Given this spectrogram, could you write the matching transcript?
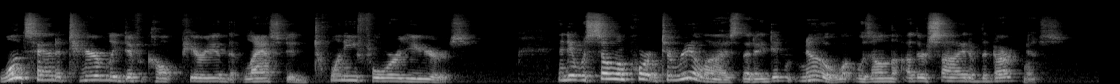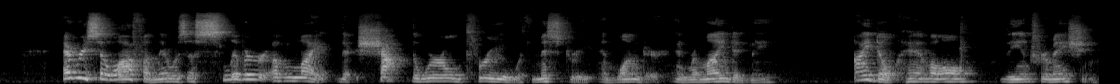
once had a terribly difficult period that lasted 24 years. And it was so important to realize that I didn't know what was on the other side of the darkness. Every so often there was a sliver of light that shot the world through with mystery and wonder and reminded me I don't have all the information.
